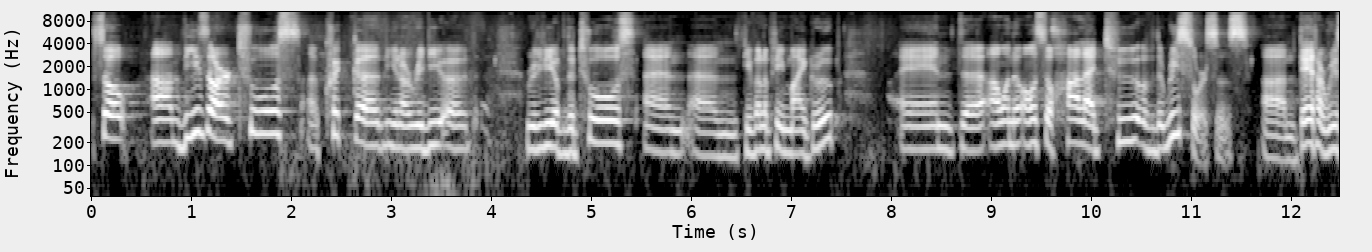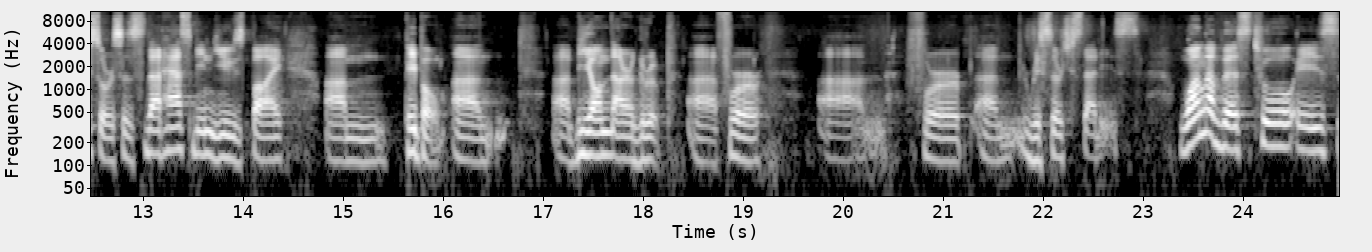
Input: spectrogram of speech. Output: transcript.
So um, these are tools, a quick uh, you know, review, uh, review of the tools and um, developing my group. And uh, I want to also highlight two of the resources, um, data resources that has been used by um, people um, uh, beyond our group uh, for, um, for research studies. One of this tool is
